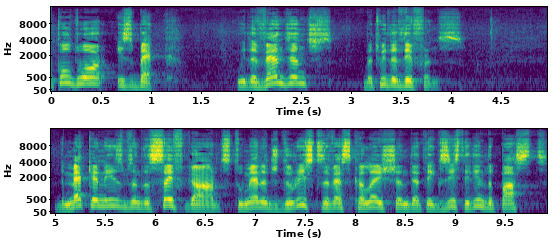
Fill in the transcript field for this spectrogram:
The Cold War is back, with a vengeance, but with a difference. The mechanisms and the safeguards to manage the risks of escalation that existed in the past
